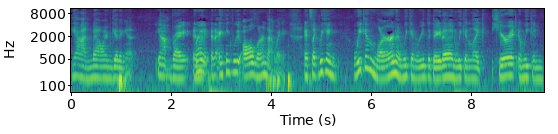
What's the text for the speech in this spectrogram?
yeah now i'm getting it. "Yeah, right? And, Right. and i think we all learn that way. It's like we can we can learn and we can read the data and we can like hear it and we can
